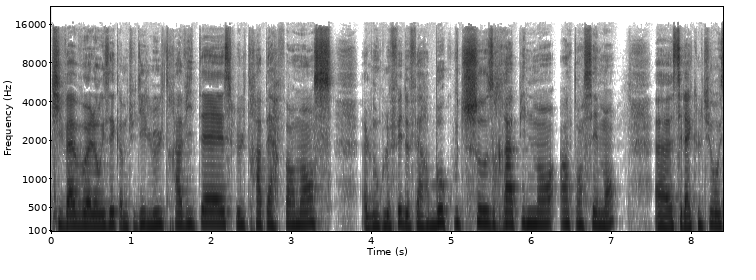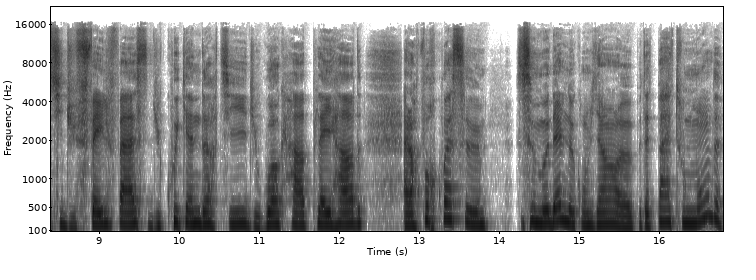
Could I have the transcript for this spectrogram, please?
qui va valoriser, comme tu dis, l'ultra-vitesse, l'ultra-performance, donc le fait de faire beaucoup de choses rapidement, intensément. c'est la culture aussi du fail fast, du quick and dirty, du work hard, play hard. Alors pourquoi ce, ce modèle ne convient peut-être pas à tout le monde?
